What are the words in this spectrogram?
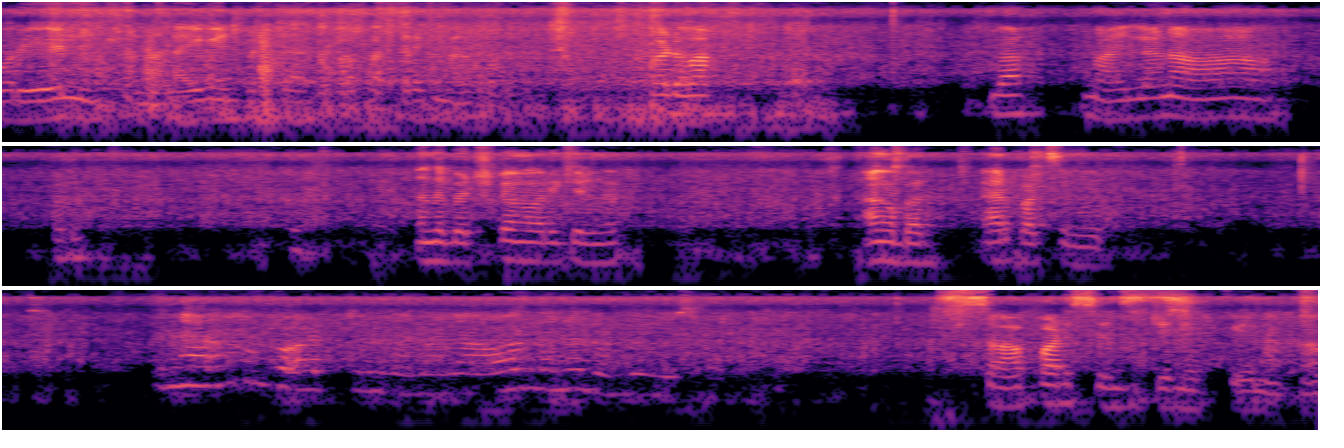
ஒரு ஏழு நிமிஷம் நான் லைவ் என் பண்ணிட்டு அதுக்கப்புறம் பத்தரைக்கு மேலே போடுறேன் படு வா வா படு அந்த பெட்ஷீட் அங்கே வரைக்கும் அங்கே பாரு ஏர்பாட்ஸ் இங்கே யூஸ் பண்ணுறேன் சாப்பாடு செஞ்சுட்டேன்னு இருக்கேனாக்கா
